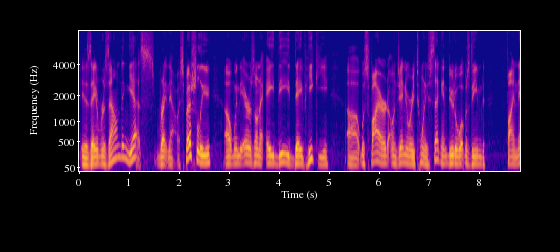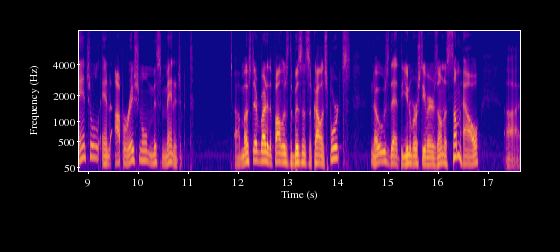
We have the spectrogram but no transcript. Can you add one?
is a resounding yes right now, especially uh, when the Arizona AD, Dave Heeke, uh, was fired on January 22nd due to what was deemed financial and operational mismanagement. Uh, most everybody that follows the business of college sports knows that the University of Arizona somehow, uh,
